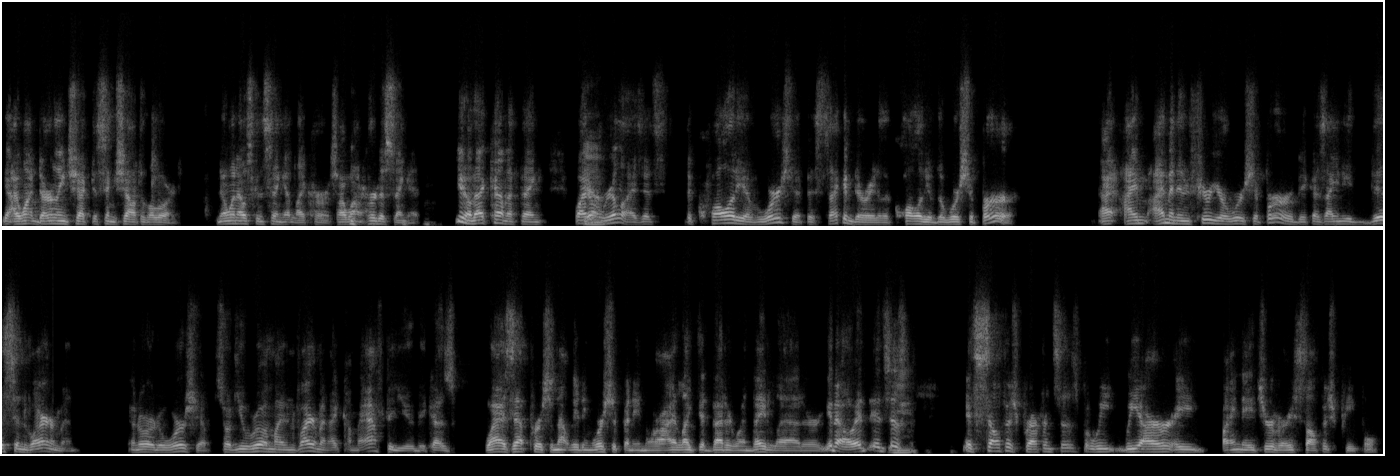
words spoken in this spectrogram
Yeah, I want Darlene Zschech to sing "Shout to the Lord." No one else can sing it like her, so I want her to sing it you know, that kind of thing. Well, I yeah. don't realize it's the quality of worship is secondary to the quality of the worshiper. I, I'm I'm an inferior worshiper because I need this environment in order to worship. So if you ruin my environment, I come after you because why is that person not leading worship anymore? I liked it better when they led, or you know, it, it's just mm-hmm. it's selfish preferences. But we we are a by nature very selfish people,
